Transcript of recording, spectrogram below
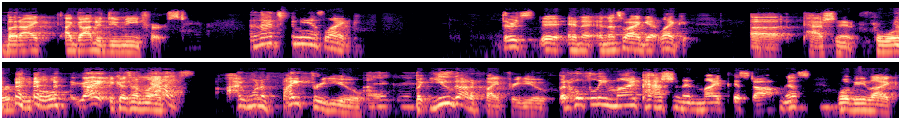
but I, I got to do me first. And that to me is like, there's, and, and that's why I get like uh, passionate for people right because I'm like, yes I want to fight for you. I agree. But you got to fight for you. But hopefully, my passion and my pissed offness will be like,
